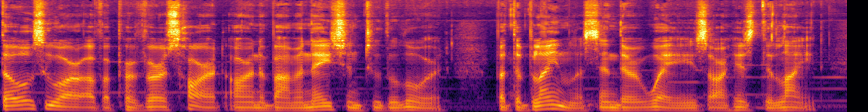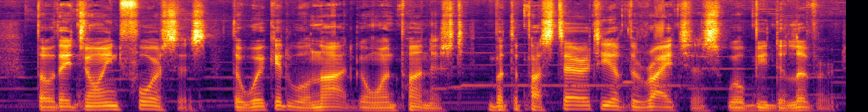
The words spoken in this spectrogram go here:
Those who are of a perverse heart are an abomination to the Lord, but the blameless in their ways are his delight. Though they join forces, the wicked will not go unpunished, but the posterity of the righteous will be delivered.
